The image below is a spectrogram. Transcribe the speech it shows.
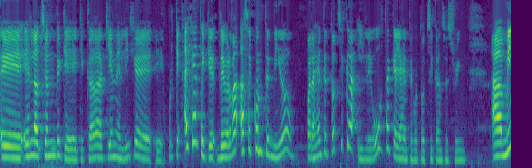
eh, es la opción de que, que cada quien elige, eh, porque hay gente que de verdad hace contenido para gente tóxica y le gusta que haya gente tóxica en su stream. A mí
